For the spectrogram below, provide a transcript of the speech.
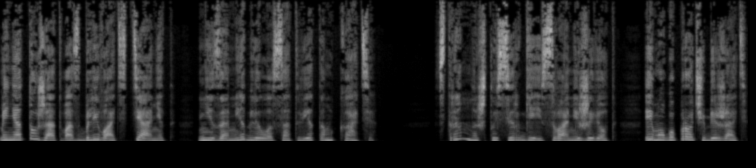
«Меня тоже от вас блевать тянет!» — не замедлила с ответом Катя. Странно, что Сергей с вами живет. Ему бы прочь бежать.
